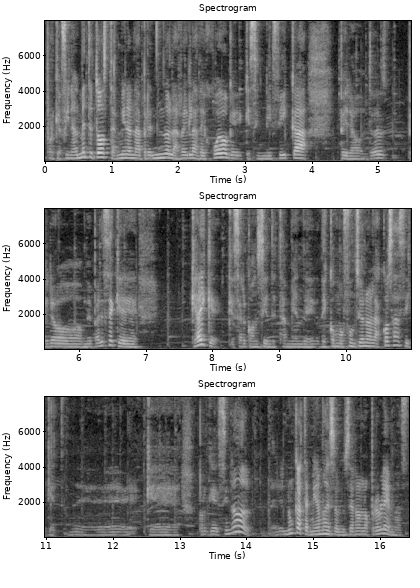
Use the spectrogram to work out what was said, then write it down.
porque finalmente todos terminan aprendiendo las reglas del juego que, significa pero entonces pero me parece que que hay que, ser conscientes también de, cómo funcionan las cosas y que, eh, porque si no, eh, nunca terminamos de solucionar los problemas.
